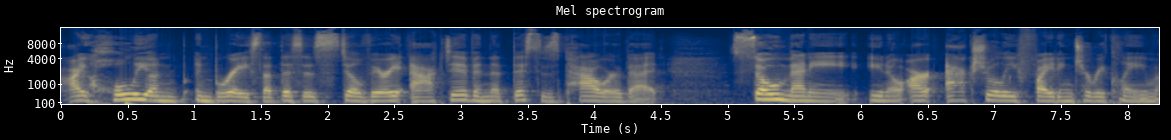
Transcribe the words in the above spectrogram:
I wholly un- embrace that this is still very active and that this is power that so many, you know, are actually fighting to reclaim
